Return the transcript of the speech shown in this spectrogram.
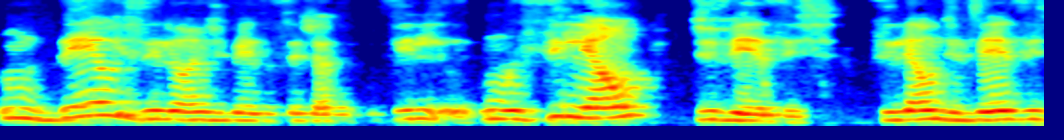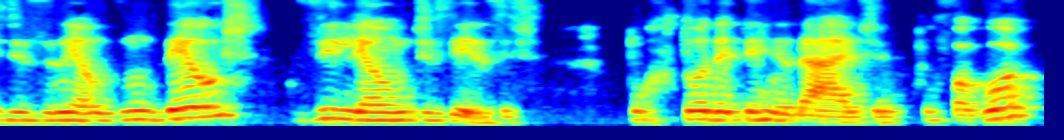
um Deus zilhões de vezes, ou seja, um zilhão de vezes. Zilhão de vezes, de zilhão, um Deus zilhão de vezes por toda a eternidade, por favor?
